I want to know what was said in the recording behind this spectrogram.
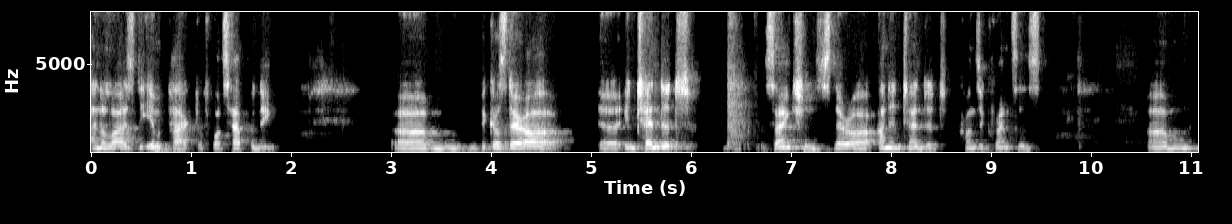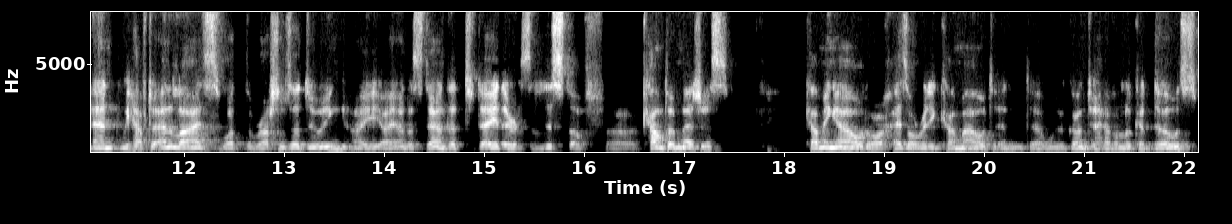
analyze the impact of what's happening. Um, because there are uh, intended sanctions, there are unintended consequences. Um, and we have to analyze what the Russians are doing. I, I understand that today there is a list of uh, countermeasures coming out or has already come out, and uh, we're going to have a look at those.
